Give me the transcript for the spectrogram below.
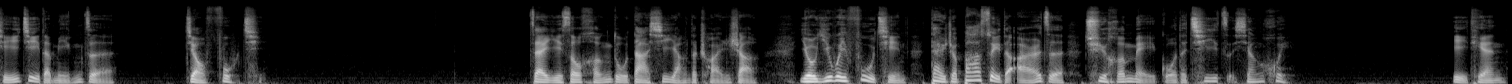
奇迹的名字叫父亲。在一艘横渡大西洋的船上，有一位父亲带着八岁的儿子去和美国的妻子相会。一天，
